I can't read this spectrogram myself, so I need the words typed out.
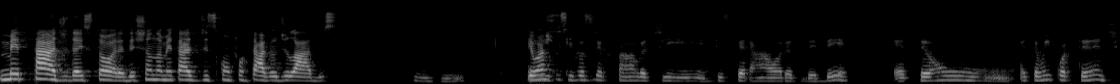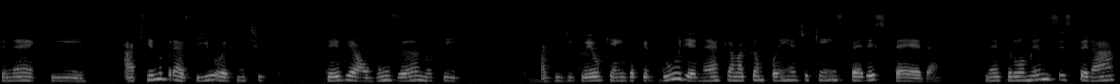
metade da história, deixando a metade desconfortável de lados. Uhum. Eu acho que você fala de, de esperar a hora do bebê é tão, é tão importante, né? Que aqui no Brasil a gente teve há alguns anos e acredito eu que ainda perdure, né? Aquela campanha de quem espera, espera, né? Pelo menos esperar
